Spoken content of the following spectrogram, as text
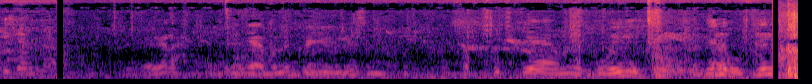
这个呢，人家不能够有医生，十七天不会，人家不能。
